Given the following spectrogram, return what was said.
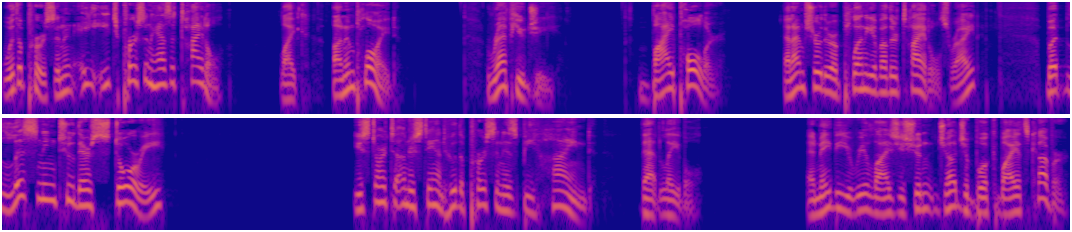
with a person and each person has a title like unemployed, refugee, bipolar. And I'm sure there are plenty of other titles, right? But listening to their story, you start to understand who the person is behind that label. And maybe you realize you shouldn't judge a book by its cover.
